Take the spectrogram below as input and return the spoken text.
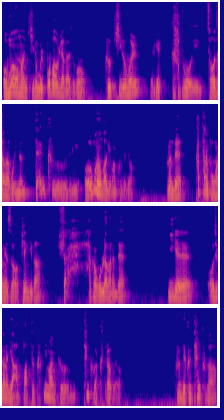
어마어마한 기름을 뽑아 올려 가지고 그 기름을 이렇게 가두어 저장하고 있는 탱크들이 어마어마하게 많거든요. 그런데 카타르 공항에서 비행기가 샥 하고 올라가는데 이게 어지간한 이 아파트 크기만큼 탱크가 크더라고요. 그런데 그 탱크가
